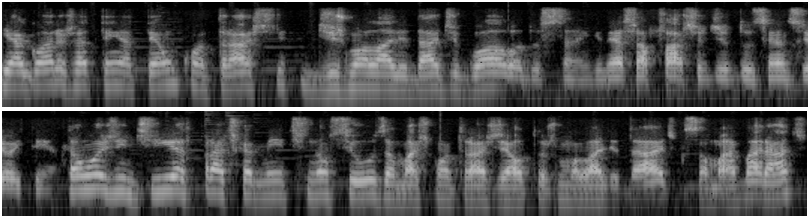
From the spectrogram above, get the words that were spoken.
e agora já tem até um contraste de osmolalidade igual ao do sangue, nessa faixa de 280. Então, hoje em dia, praticamente não se usa mais contraste de alta osmolalidade, que são mais baratos,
